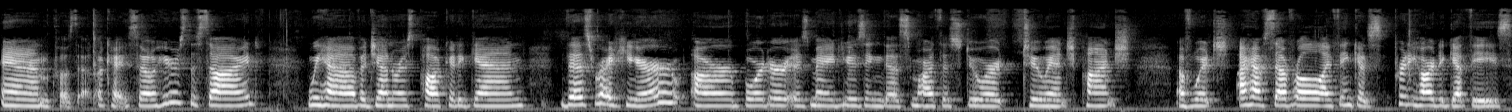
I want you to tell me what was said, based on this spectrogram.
And close that. Okay, so here's the side. We have a generous pocket again. This right here, our border is made using this Martha Stewart two inch punch of which I have several. I think it's pretty hard to get these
